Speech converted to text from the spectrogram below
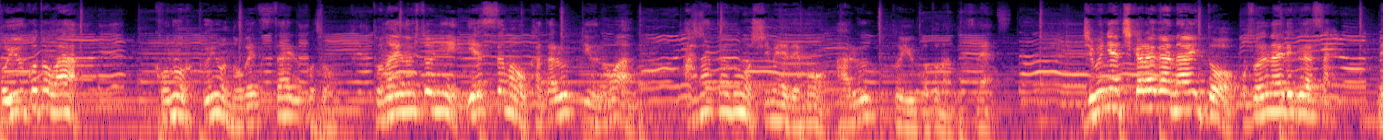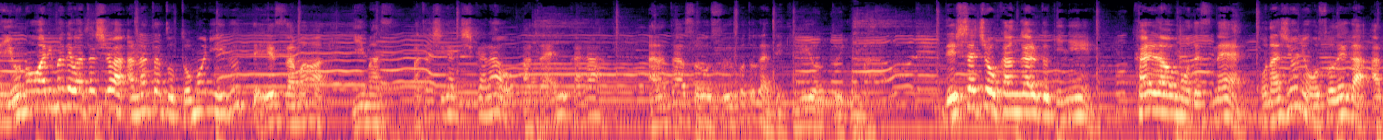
ということはこの福音を述べ伝えること隣の人にイエス様を語るっていうのはあなたの使命でもあるということなんですね。自分には力がないと恐れないでください、ね、世の終わりまで私はあなたと共にいるってイエス様は言います。私が力を与えるからあなたはそうすることができるよと言います。弟子たちを考える時に彼らもですね同じように恐れがあっ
